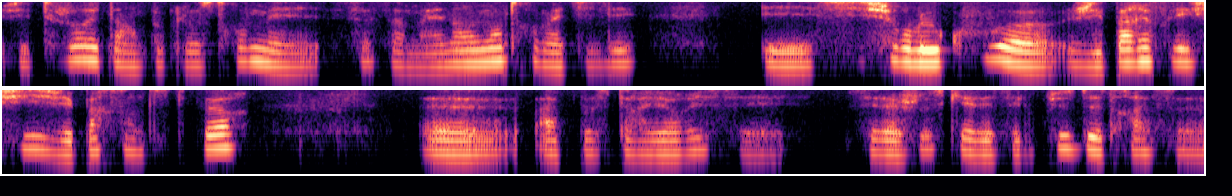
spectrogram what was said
J'ai toujours été un peu claustro, mais ça, ça m'a énormément traumatisé. Et si sur le coup, euh, j'ai pas réfléchi, j'ai pas ressenti de peur, euh, a posteriori, c'est, la chose qui a laissé le plus de traces euh,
